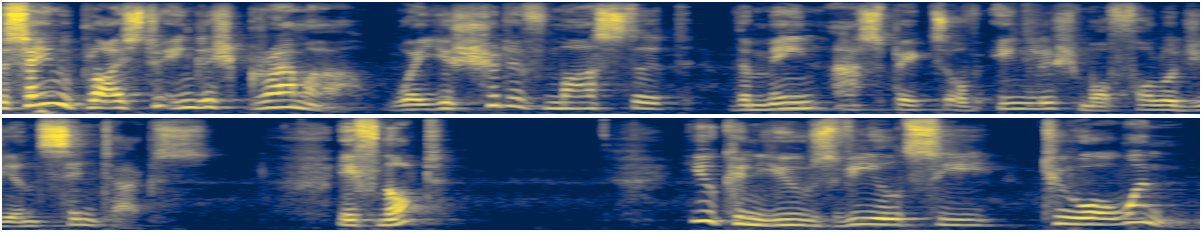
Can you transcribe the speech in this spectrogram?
The same applies to English grammar, where you should have mastered the main aspects of English morphology and syntax. If not, you can use VLC 201,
